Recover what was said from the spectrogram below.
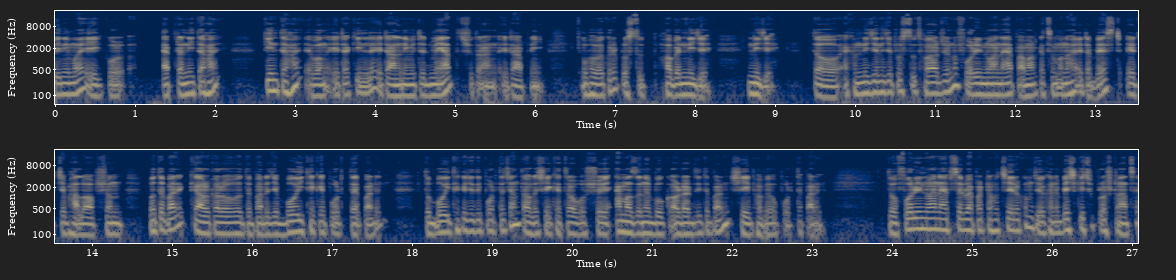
বিনিময়ে এই অ্যাপটা নিতে হয়, কিনতে হয় এবং এটা কিনলে এটা আনলিমিটেড মেয়াদ, সুতরাং এটা আপনি ওভাবে করে প্রস্তুত হবেন নিজে নিজে। তো এখন নিজে নিজে প্রস্তুত হওয়ার জন্য ফোর ইন ওয়ান অ্যাপ আমার কাছে মনে হয় এটা বেস্ট এর চেয়ে ভালো অপশন হতে পারে। কারও কারও হতে পারে যে বই থেকে পড়তে পারেন। তো বই থেকে যদি পড়তে চান তাহলে সেই ক্ষেত্রে অবশ্যই অ্যামাজনে বুক অর্ডার দিতে পারেন, সেইভাবেও পড়তে পারেন। তো ফোর ইন ওয়ান অ্যাপসের ব্যাপারটা হচ্ছে এরকম যে ওখানে বেশ কিছু প্রশ্ন আছে।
